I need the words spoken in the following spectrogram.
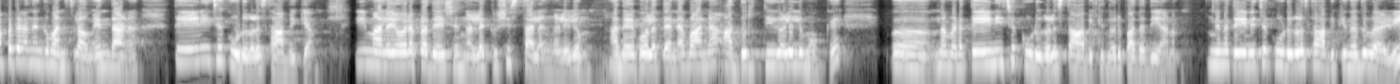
അപ്പൊ തന്നെ നിങ്ങൾക്ക് മനസ്സിലാവും എന്താണ്. തേനീച്ച കൂടുകൾ സ്ഥാപിക്കാം. ഈ മലയോര പ്രദേശങ്ങളിലെ കൃഷി സ്ഥലങ്ങളിലും അതേപോലെ തന്നെ വന അതിർത്തികളിലുമൊക്കെ നമ്മുടെ തേനീച്ച കൂടുകൾ സ്ഥാപിക്കുന്ന ഒരു പദ്ധതിയാണ്. ഇങ്ങനെ തേനീച്ച കൂടുകൾ സ്ഥാപിക്കുന്നത് വഴി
